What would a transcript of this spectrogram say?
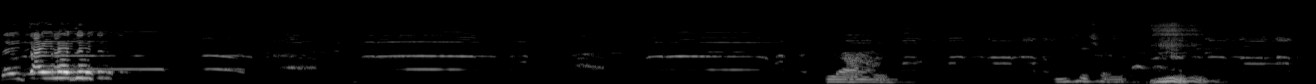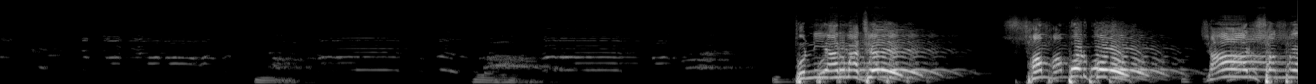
সেই টাইমে যিনি দুনিয়ার মাঝে সম্পর্ক যার সঙ্গে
